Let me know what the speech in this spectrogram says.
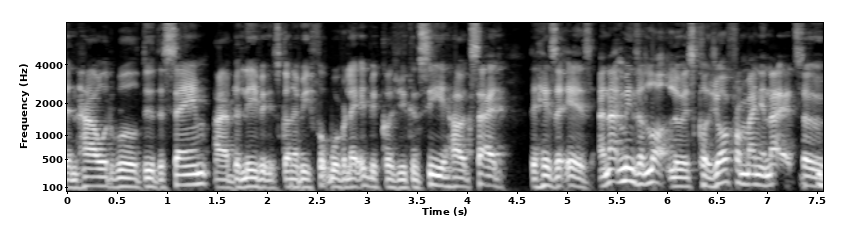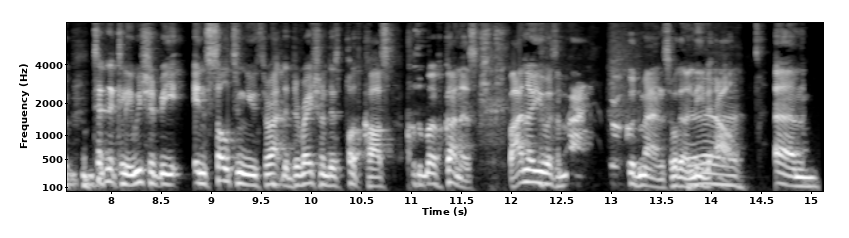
Then Howard will do the same. I believe it's going to be football related because you can see how excited the Hizzer is. And that means a lot, Lewis, because you're from Man United. So technically, we should be insulting you throughout the duration of this podcast because we're both Gunners. But I know you as a man. You're a good man. So we're going to leave it out. Um,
